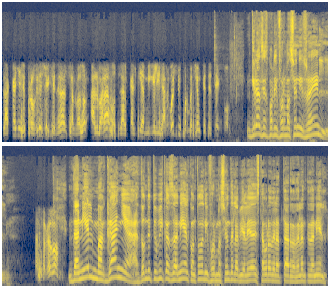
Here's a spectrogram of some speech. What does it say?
la calle de Progreso y General Salvador Alvarado de la alcaldía Miguel Hidalgo. Es la información que te tengo. Gracias por la información, Israel. Hasta luego. Daniel Magaña, ¿dónde te ubicas, Daniel, con toda la información de la vialidad de esta hora de la tarde? Adelante, Daniel.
